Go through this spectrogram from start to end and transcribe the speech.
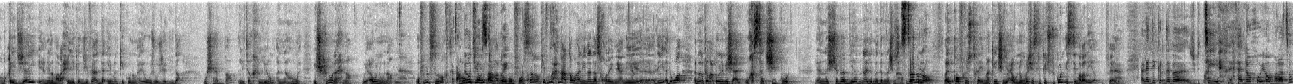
وبقيت جاي يعني المراحل اللي كنجي فيها دائما كيكونوا معايا وجوه جديدة وشابة اللي تنخليهم أنهم يشحنونا حنا ويعاونونا نعم. وفي نفس الوقت هما تيردوا فرصة. فرصة كيف ما حنا عطوها لينا ناس أخرين يعني هذه هذا هو أننا كنعطيو المشعل وخص هذا الشيء يكون لأن الشباب ديالنا إلا ما درناش معاهم استمروا. غيبقاو frustrés ما كاينش اللي يعاونهم باش ما كاينش تكون الاستمراريه فعلا. نعم. على ذكر دابا جبتي أنا وخويا ومراته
